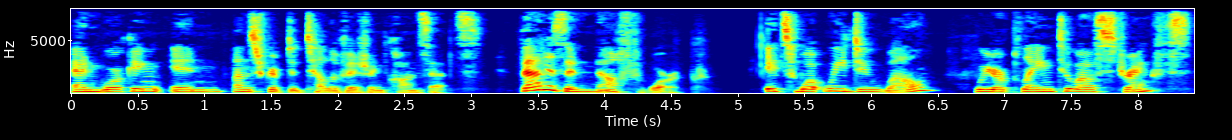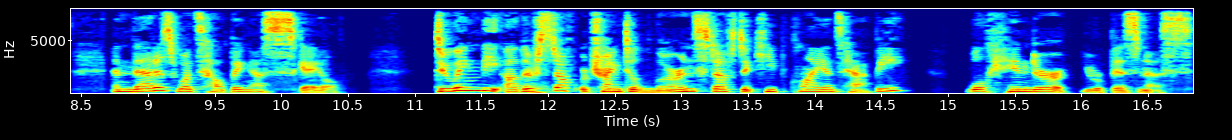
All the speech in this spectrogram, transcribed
and working in unscripted television concepts. That is enough work. It's what we do well. We are playing to our strengths and that is what's helping us scale doing the other stuff or trying to learn stuff to keep clients happy will hinder your business.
